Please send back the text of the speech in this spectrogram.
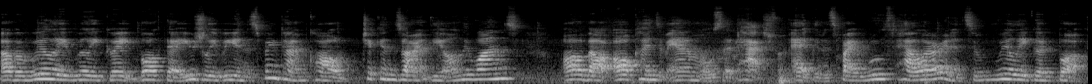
of a really, really great book that I usually read in the springtime called Chickens Aren't the Only Ones, all about all kinds of animals that hatch from eggs. And it's by Ruth Heller, and it's a really good book.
